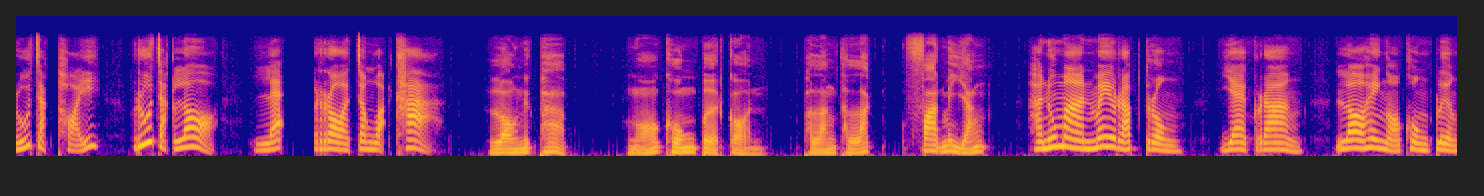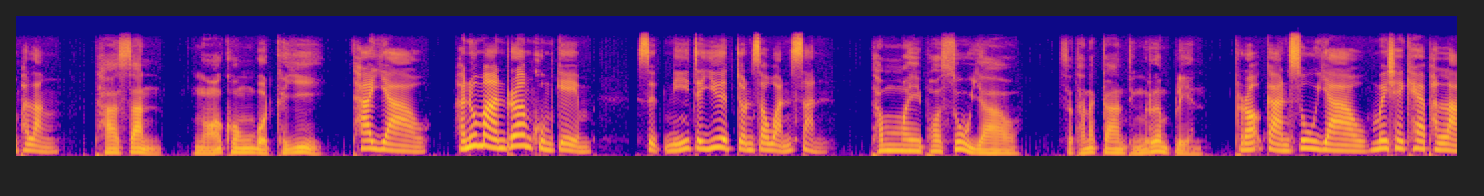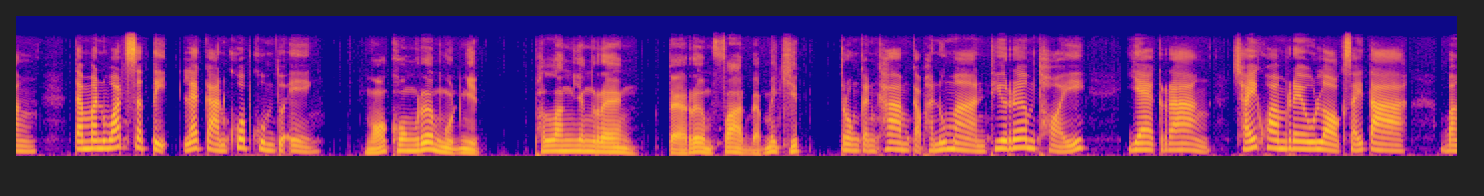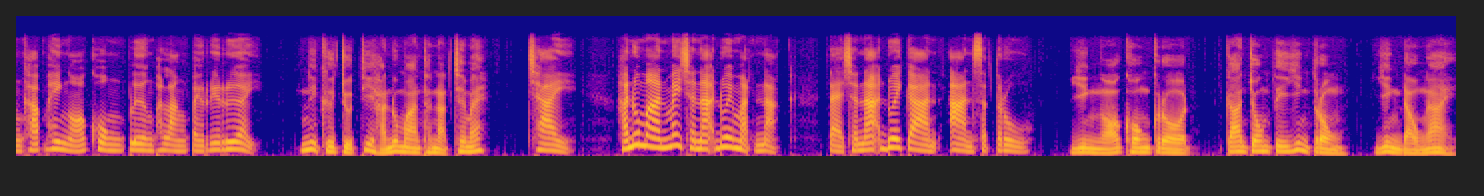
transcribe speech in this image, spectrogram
รู้จักถอย รู้จักล่อ และรอจังหวะฆ่า ลองนึกภาพ หงอคงเปิดก่อน พลังทะลัก ฟาดไม่ยัง้งหนุมานไม่รับตรง แยกร่าง ล่อให้หงอคงเปลืองพลังถ้าสั้น หงอคงบทขยี้ถ้ายาวหนุมานเริ่มคุมเกม ศึกนี้จะยืดจนสวรรค์สั่นทำไมพอสู้ยาว สถานการณ์ถึงเริ่มเปลี่ยน เพราะการสู้ยาวไม่ใช่แค่พลัง แต่มันวัดสติและการควบคุมตัวเอง หงอคงเริ่มหงุดหงิด พลังยังแรง แต่เริ่มฟาดแบบไม่คิด ตรงกันข้ามกับหนุมานที่เริ่มถอย แยกร่าง ใช้ความเร็วหลอกสายตา บังคับให้หงอคงเปลืองพลังไปเรื่อยนี่คือจุดที่หนุมานถนัดใช่ไหมๆใช่หนุมานไม่ชนะด้วยหมัดหนัก แต่ชนะด้วยการอ่านศัตรู ยิ่งหงอคงโกรธ การโจมตียิ่งตรง ยิ่งเดาง่าย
